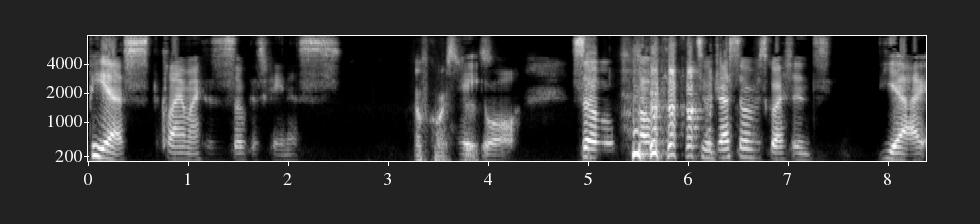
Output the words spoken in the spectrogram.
P.S. The climax is Hisoka's penis. Of course. I hate you all. So, um, to address some of his questions, yeah, I,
